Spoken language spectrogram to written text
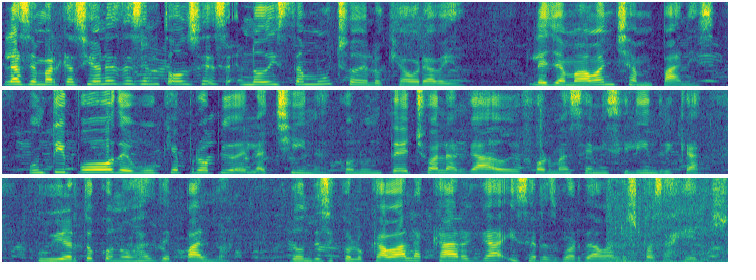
Las embarcaciones de ese entonces no distan mucho de lo que ahora veo. Le llamaban champanes, un tipo de buque propio de la China, con un techo alargado de forma semicilíndrica, cubierto con hojas de palma, donde se colocaba la carga y se resguardaban los pasajeros.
